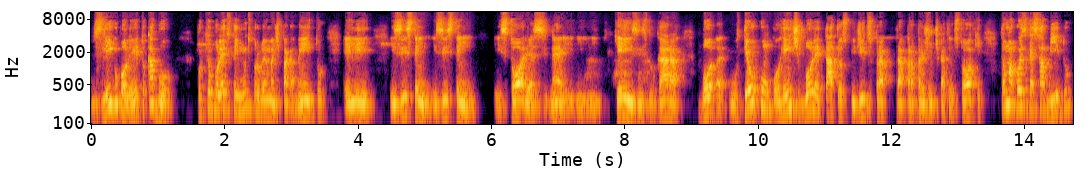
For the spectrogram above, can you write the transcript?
desliga o boleto, acabou porque o boleto tem muito problema de pagamento, ele existem existem histórias, né, e, e cases do cara, o teu concorrente boletar teus pedidos para prejudicar teu estoque. Então, uma coisa que é sabido,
